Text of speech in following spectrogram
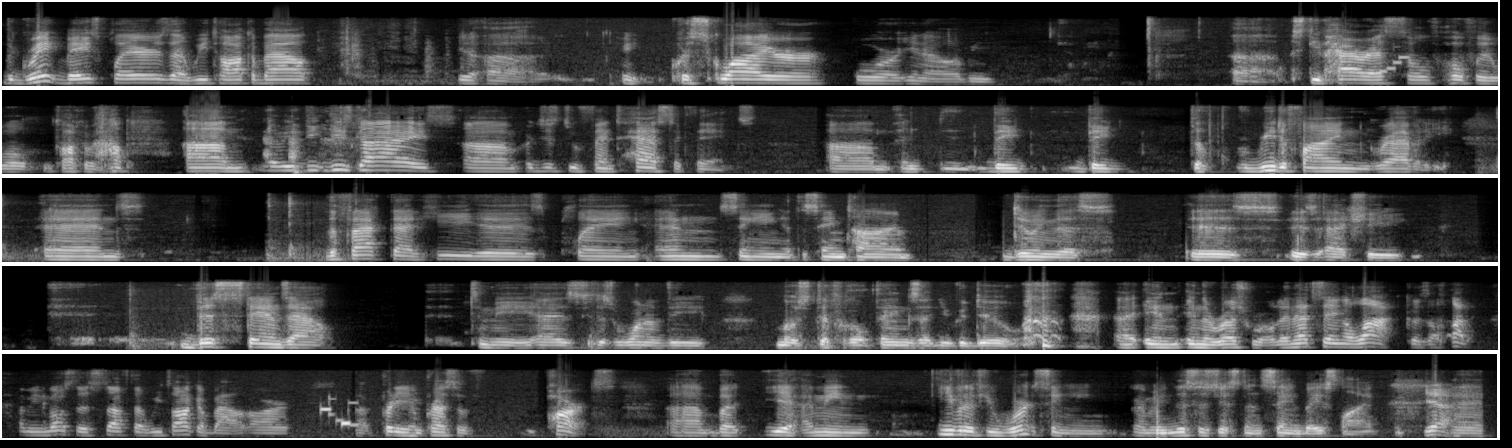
the great bass players that we talk about, you know, uh, Chris Squire, or you know, I mean, uh, Steve Harris. So hopefully, we'll talk about. Um, I mean, th- these guys um, just do fantastic things, um, and they they de- redefine gravity, and the fact that he is playing and singing at the same time, doing this, is is actually this stands out to me as just one of the most difficult things that you could do uh, in in the rush world, and that's saying a lot because a lot. I mean, most of the stuff that we talk about are uh, pretty impressive parts. Um, but yeah, I mean, even if you weren't singing, I mean, this is just an insane bass line. Yeah. And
